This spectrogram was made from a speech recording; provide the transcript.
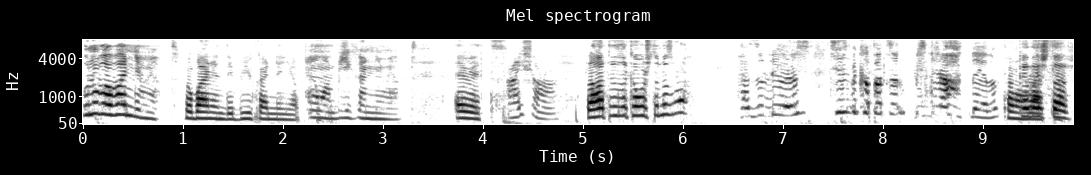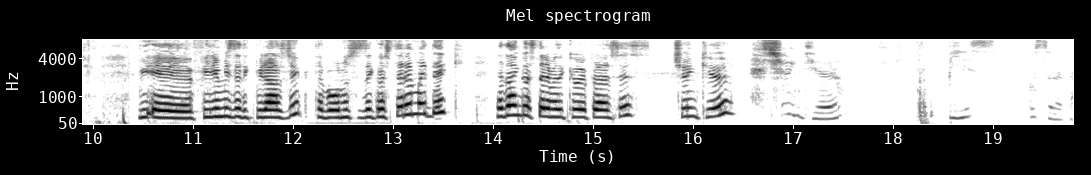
Bunu babaannem yaptı. Babaannen de büyük annen yaptı. Aman büyük annem yaptı. Evet. Ayşe. Rahatınıza kavuştunuz mu? Hazırlıyoruz. Siz bir kapatın. Biz bir rahatlayalım. Tamam. Arkadaşlar bir, e, film izledik birazcık. Tabii onu size gösteremedik. Neden gösteremedik Köy Prenses? Çünkü Çünkü biz o sırada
